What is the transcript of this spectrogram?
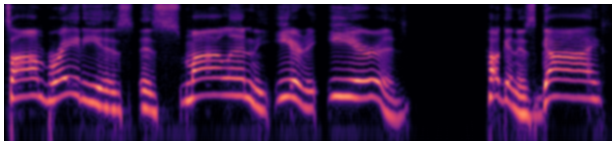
Tom Brady is is smiling ear to ear, is hugging his guys.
